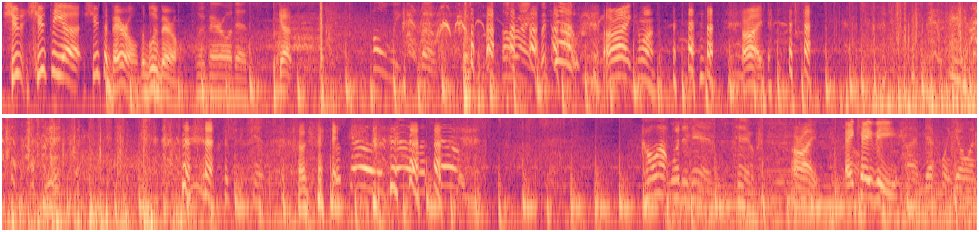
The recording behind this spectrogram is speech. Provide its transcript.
Shoot, shoot the, uh, shoot the barrel, the blue barrel. Blue barrel it is. Got. Holy smokes! All right, let's go. All right, come on. all right. okay. Let's go. Let's go. Let's go. Call out what it is, too. All right, AKV. I'm definitely going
